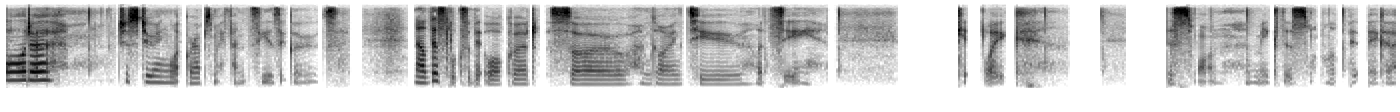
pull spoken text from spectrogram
order, just doing what grabs my fancy as it goes. Now this looks a bit awkward, so I'm going to, let's see, get like this one and make this one a little bit bigger.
